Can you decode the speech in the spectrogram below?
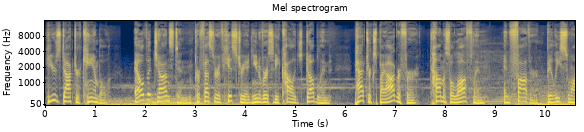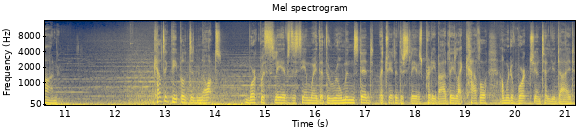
Here's Dr. Campbell, Elva Johnston, professor of history at University College Dublin, Patrick's biographer, Thomas O'Loughlin, and father, Billy Swan. Celtic people did not work with slaves the same way that the Romans did. They treated their slaves pretty badly, like cattle, and would have worked you until you died.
